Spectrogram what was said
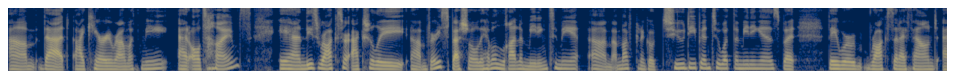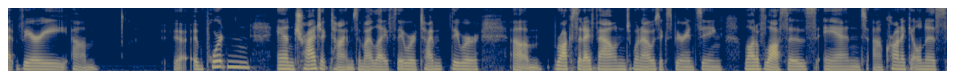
um, that I carry around with me at all times. And these rocks are actually um, very special. They have a lot of meaning to me. Um, I'm not going to go too deep into what the meaning is, but they were rocks that I found at very um, important and tragic times in my life. They were time they were um, rocks that I found when I was experiencing a lot of losses and uh, chronic illness,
